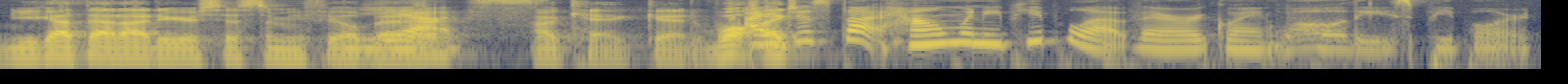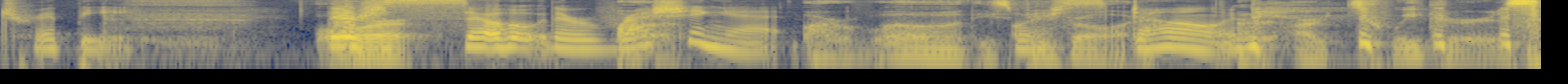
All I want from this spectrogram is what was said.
you got that out of your system. You feel better. Yes. Okay, good. Well, I, just thought how many people out there are going, "Whoa, these people are trippy." They're Or- so they're rushing it. or whoa, these Or people are, stoned. are, are tweakers.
